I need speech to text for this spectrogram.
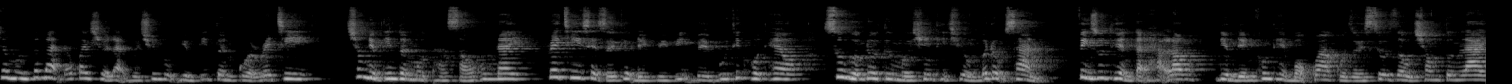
Chào mừng các bạn đã quay trở lại với chuyên mục điểm tin tuần của Reti. Trong điểm tin tuần 1 tháng 6 hôm nay, Reti sẽ giới thiệu đến quý vị về boutique hotel, xu hướng đầu tư mới trên thị trường bất động sản, vịnh du thuyền tại Hạ Long, điểm đến không thể bỏ qua của giới siêu giàu trong tương lai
